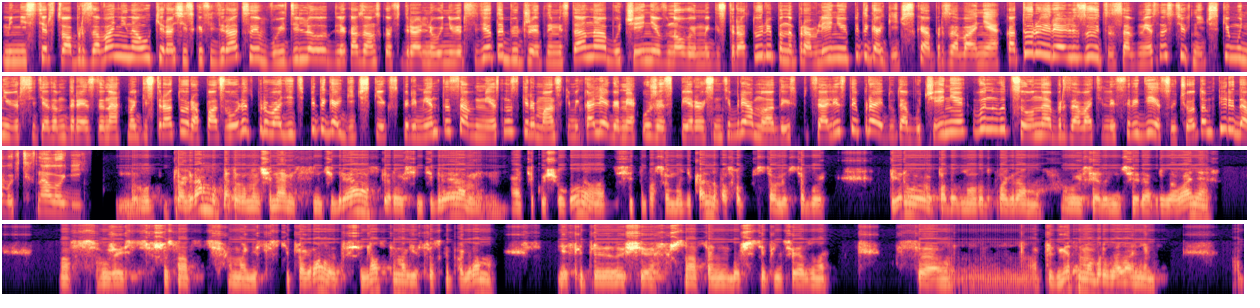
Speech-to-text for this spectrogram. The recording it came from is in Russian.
Министерство образования и науки Российской Федерации выделило для Казанского федерального университета бюджетные места на обучение в новой магистратуре по направлению педагогическое образование, которое реализуется совместно с Техническим университетом Дрездена. Магистратура позволит проводить педагогические эксперименты совместно с германскими коллегами. Уже с 1 сентября молодые специалисты пройдут обучение в инновационной образовательной среде с учетом передовых технологий. Вот программа, которую мы начинаем с сентября, с 1 сентября текущего года, она действительно по-своему уникальна, поскольку представляет собой первую подобного рода программу в исследовании в сфере образования. У нас уже есть 16 магистрских программ, это 17 магистрская программа. Если предыдущие 16, они в большей степени связаны с предметным образованием,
